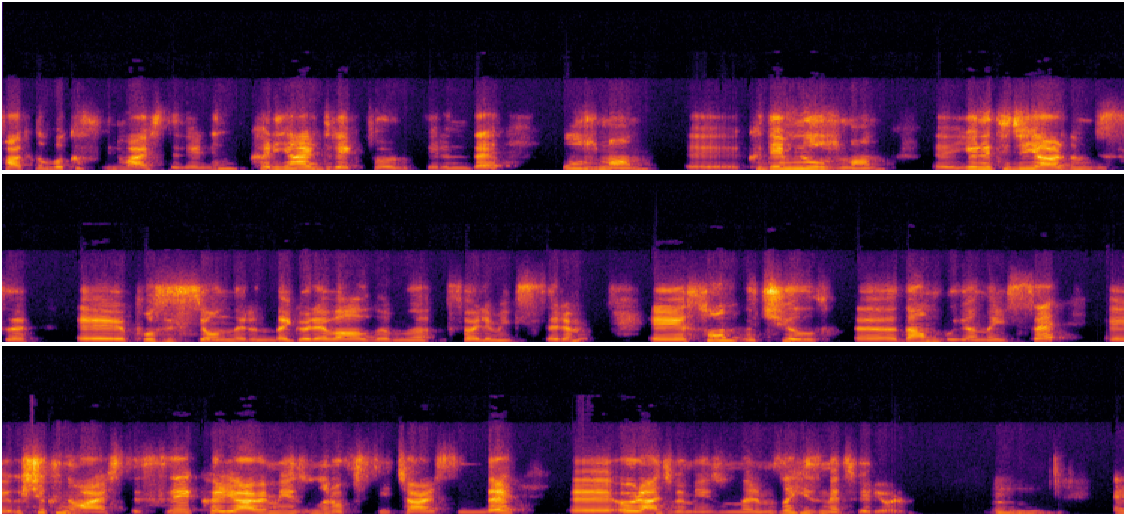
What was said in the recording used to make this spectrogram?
farklı vakıf üniversitelerinin kariyer direktörlüklerinde uzman, e, kıdemli uzman, yönetici yardımcısı pozisyonlarında görev aldığımı söylemek isterim. Son üç yıldan bu yana ise Işık Üniversitesi Kariyer ve Mezunlar Ofisi içerisinde e, öğrenci ve mezunlarımıza hizmet veriyorum. Hı hı. E,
